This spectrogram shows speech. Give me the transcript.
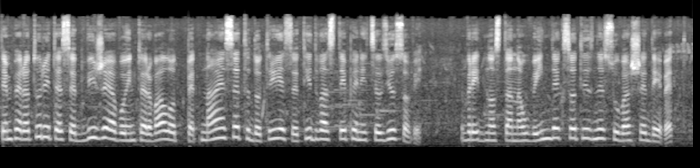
Температурите се движеа во интервал од 15 до 32 степени Целзиусови. Вредноста на УВ индексот изнесуваше 9.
